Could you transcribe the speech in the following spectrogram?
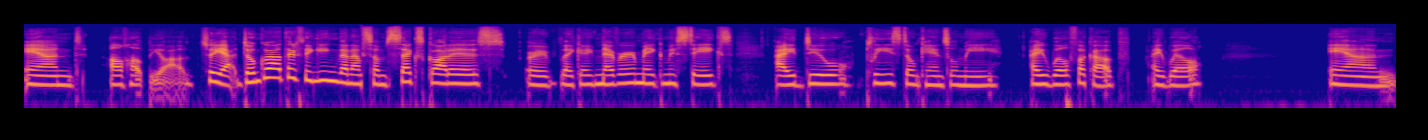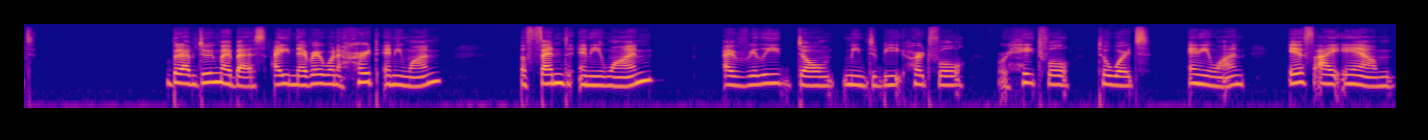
and I'll help you out. So yeah, don't go out there thinking that I'm some sex goddess or like I never make mistakes. I do. Please don't cancel me. I will fuck up. I will. And but I'm doing my best. I never want to hurt anyone offend anyone. I really don't mean to be hurtful or hateful towards anyone. If I am,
